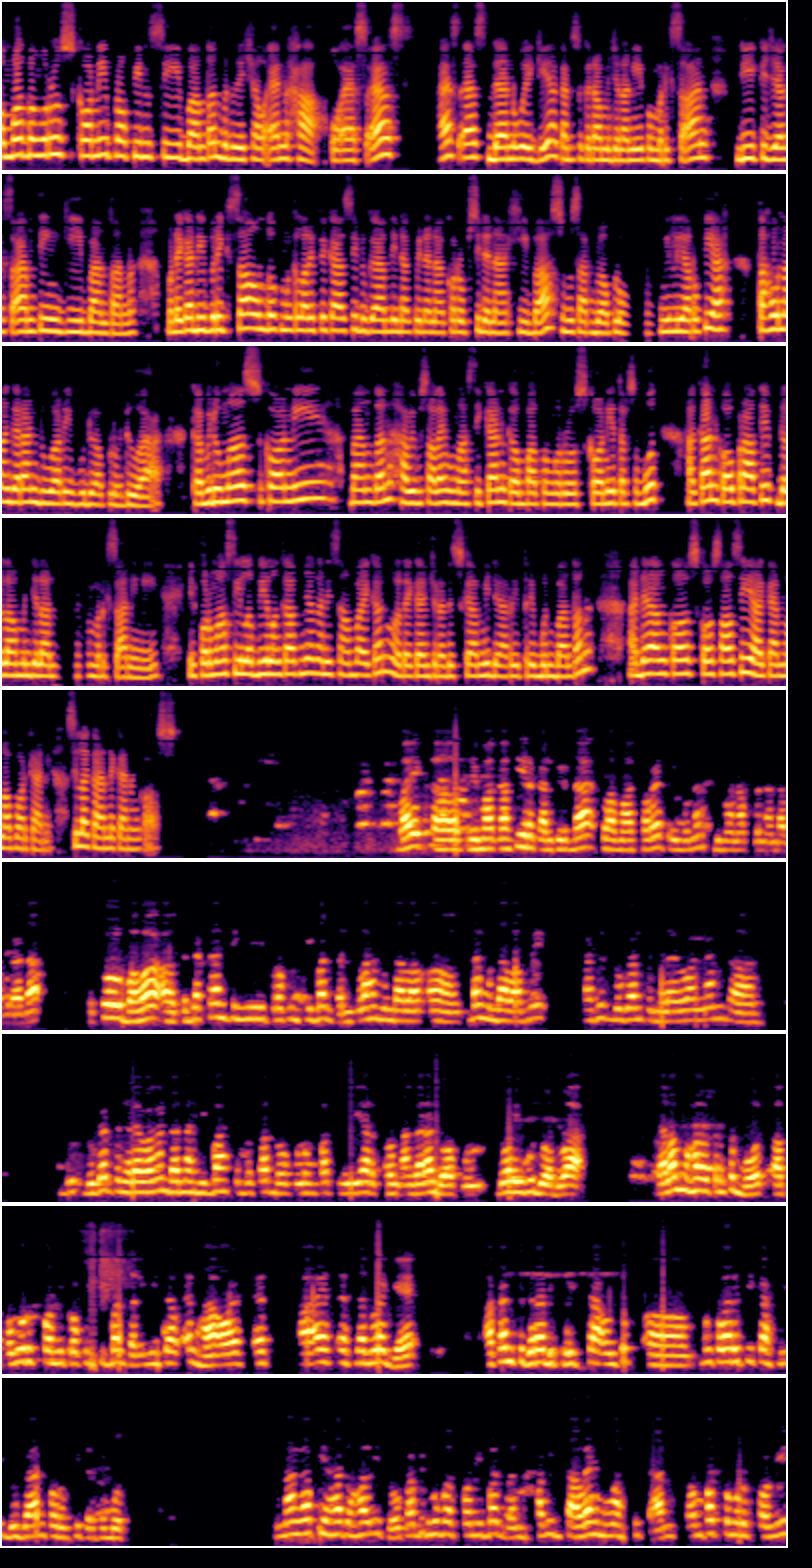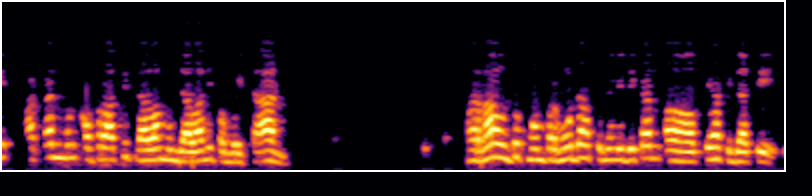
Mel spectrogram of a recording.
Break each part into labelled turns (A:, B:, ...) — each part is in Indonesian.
A: Empat pengurus KONI Provinsi Banten berinisial NH, OSS, SS, dan WG akan segera menjalani pemeriksaan di Kejaksaan Tinggi Banten. Mereka diperiksa untuk mengklarifikasi dugaan tindak pidana korupsi dana hibah sebesar 20 miliar rupiah tahun anggaran 2022. Kabid Humas KONI Banten, Habib Saleh memastikan keempat pengurus KONI tersebut akan kooperatif dalam menjalani pemeriksaan ini. Informasi lebih lengkapnya akan disampaikan oleh rekan jurnalis kami dari Tribun Banten. Ada Angkos Kosasi yang akan melaporkannya. Silakan rekan Angkos.
B: Baik, uh, terima kasih rekan Firda. Selamat sore Tribuners di mana pun Anda berada. Betul bahwa uh, Kejaksaan Tinggi Provinsi Banten telah mendalam, uh, sedang mendalami kasus dugaan penyelewengan uh, dugaan penyelewengan dana hibah sebesar 24 miliar tahun anggaran 20, 2022. Dalam hal tersebut, uh, pengurus KONI Provinsi Banten inisial NH, OSS, ASS, dan WG akan segera diperiksa untuk uh, mengklarifikasi dugaan korupsi tersebut. Menanggapi hal-hal itu, Kabid Humas KONI Banten, Habib Saleh memastikan keempat pengurus KONI akan mengkooperatif dalam menjalani pemeriksaan karena untuk mempermudah penyelidikan uh, pihak kejati.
